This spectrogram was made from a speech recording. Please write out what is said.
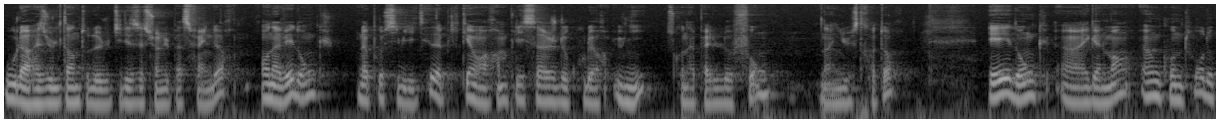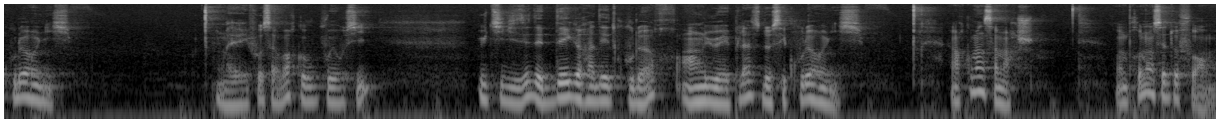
ou la résultante de l'utilisation du Pathfinder, on avait donc la possibilité d'appliquer un remplissage de couleurs unies, ce qu'on appelle le fond dans Illustrator, et donc euh, également un contour de couleurs unies. Mais il faut savoir que vous pouvez aussi utiliser des dégradés de couleurs en lieu et place de ces couleurs unies. Alors comment ça marche? En prenant cette forme.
